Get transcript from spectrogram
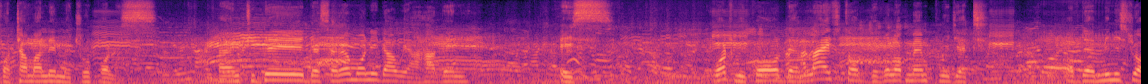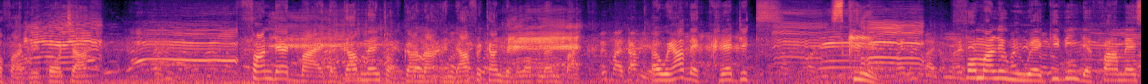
for Tamale Metropolis. And today, the ceremony that we are having is what we call the Livestock Development Project of the Ministry of Agriculture, funded by the government of Ghana and the African Development Bank. Uh, we have a credit scheme. Formerly, we were giving the farmers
